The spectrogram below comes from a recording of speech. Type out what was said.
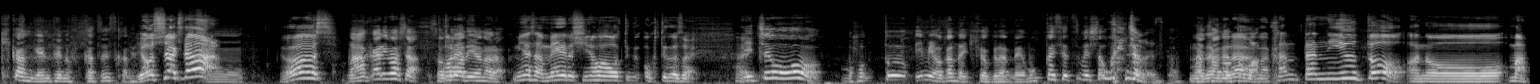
期間限定の復活ですかね。よっしゃ来た、うん。よーし！わかりました。そこまで言うなら。皆さんメール死ぬほど送ってください、はい、一応もう本当意味わかんない企画なんでもう一回説明した方がいいんじゃないですか、まあ、だから、は、まあ、簡単に言うとあのーまあ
